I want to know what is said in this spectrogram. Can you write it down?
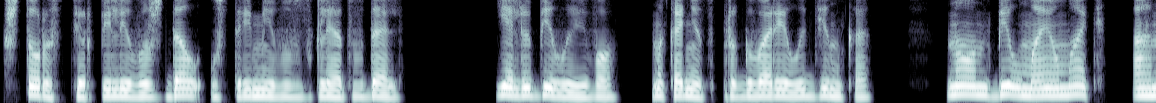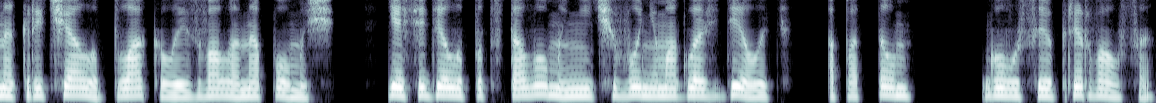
Шторос терпеливо ждал, устремив взгляд вдаль. «Я любила его», — наконец проговорила Динка. «Но он бил мою мать, а она кричала, плакала и звала на помощь. Я сидела под столом и ничего не могла сделать. А потом голос ее прервался.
